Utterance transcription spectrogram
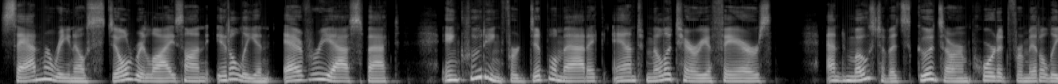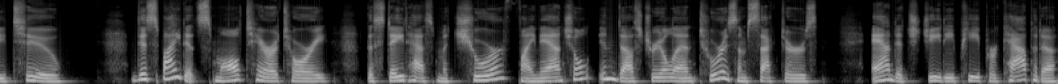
San Marino still relies on Italy in every aspect, including for diplomatic and military affairs, and most of its goods are imported from Italy too. Despite its small territory, the state has mature financial, industrial, and tourism sectors, and its GDP per capita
